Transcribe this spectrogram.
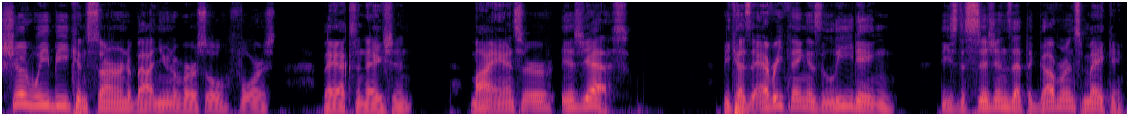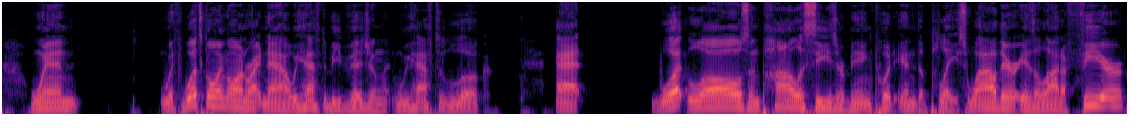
Should we be concerned about universal forced vaccination? My answer is yes. Because everything is leading these decisions that the government's making when with what's going on right now, we have to be vigilant we have to look at what laws and policies are being put into place. While there is a lot of fear,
